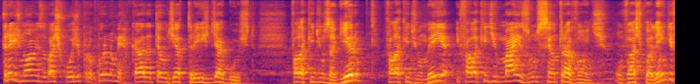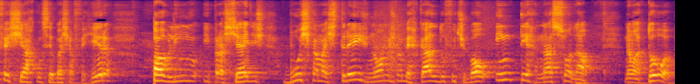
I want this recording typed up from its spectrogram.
Três nomes o Vasco hoje procura no mercado até o dia 3 de agosto. Fala aqui de um zagueiro, fala aqui de um meia e fala aqui de mais um centroavante. O Vasco, além de fechar com Sebastião Ferreira, Paulinho e Praxedes busca mais três nomes no mercado do futebol internacional. Não à toa,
